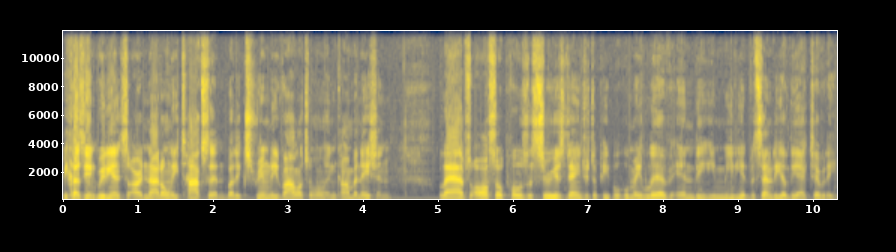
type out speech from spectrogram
Because the ingredients are not only toxic but extremely volatile in combination, labs also pose a serious danger to people who may live in the immediate vicinity of the activity,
